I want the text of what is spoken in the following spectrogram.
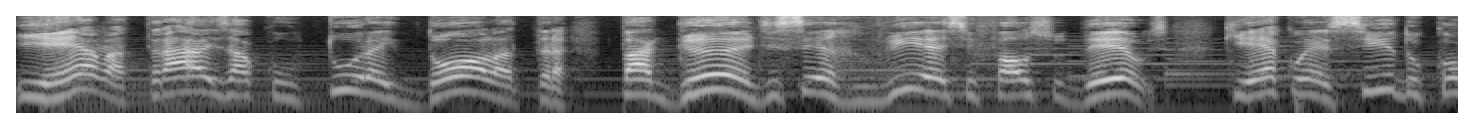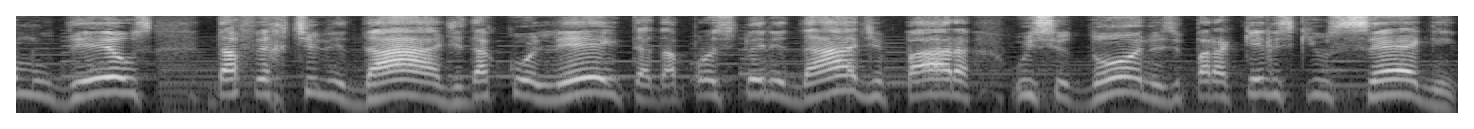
e ela traz a cultura idólatra, pagã, de servir a esse falso deus, que é conhecido como deus da fertilidade, da colheita, da prosperidade para os sidônios e para aqueles que o seguem.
